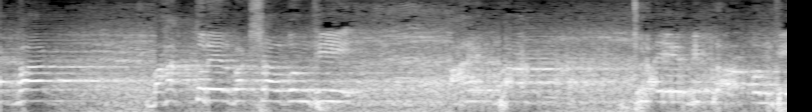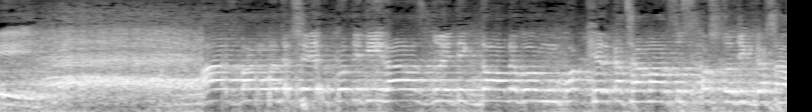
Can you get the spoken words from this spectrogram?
এক ভাগ বাহাত্তরের বাকশালপন্থী, আরেক ভাগ জুলাইয়ের বিপ্লবপন্থী। আজ বাংলাদেশের প্রতিটি রাজনৈতিক দল পক্ষের কাছে আমার সুস্পষ্ট জিজ্ঞাসা।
